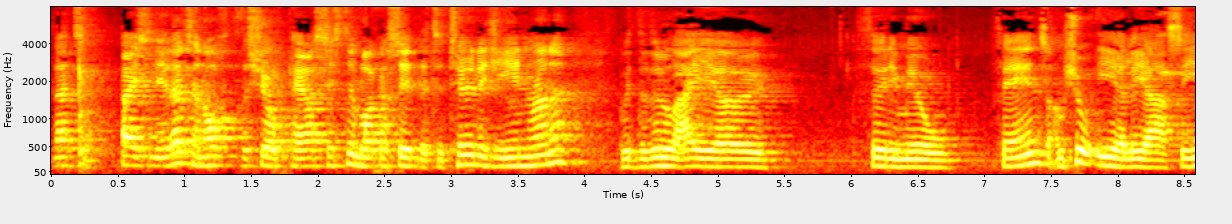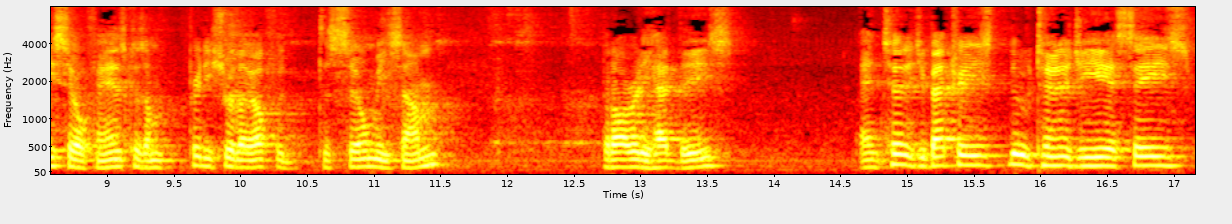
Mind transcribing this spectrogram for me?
That's basically that's an off-the-shelf power system. Like I said, that's a Turnigy in runner with the little AEO 30mm fans. I'm sure ELERC sell fans because I'm pretty sure they offered to sell me some. But I already had these. And Turnigy batteries, little Turnigy ESCs,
